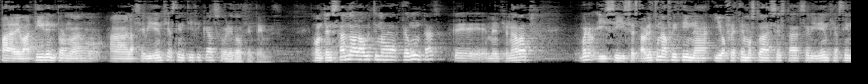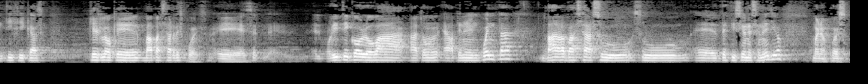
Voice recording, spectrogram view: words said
para debatir en torno a, las evidencias científicas sobre 12 temas. Contestando a la última de las preguntas que mencionaba, bueno, y si se establece una oficina y ofrecemos todas estas evidencias científicas, ¿qué es lo que va a pasar después? Eh, el político lo va a, tener en cuenta, va a basar sus eh, decisiones en ello. Bueno, pues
